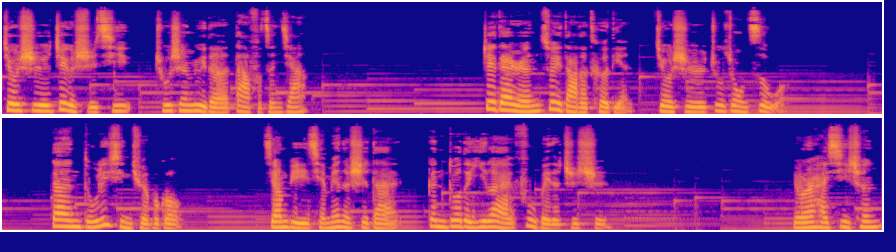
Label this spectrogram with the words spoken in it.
就是这个时期出生率的大幅增加。这代人最大的特点就是注重自我，但独立性却不够，相比前面的世代，更多的依赖父辈的支持。有人还戏称。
